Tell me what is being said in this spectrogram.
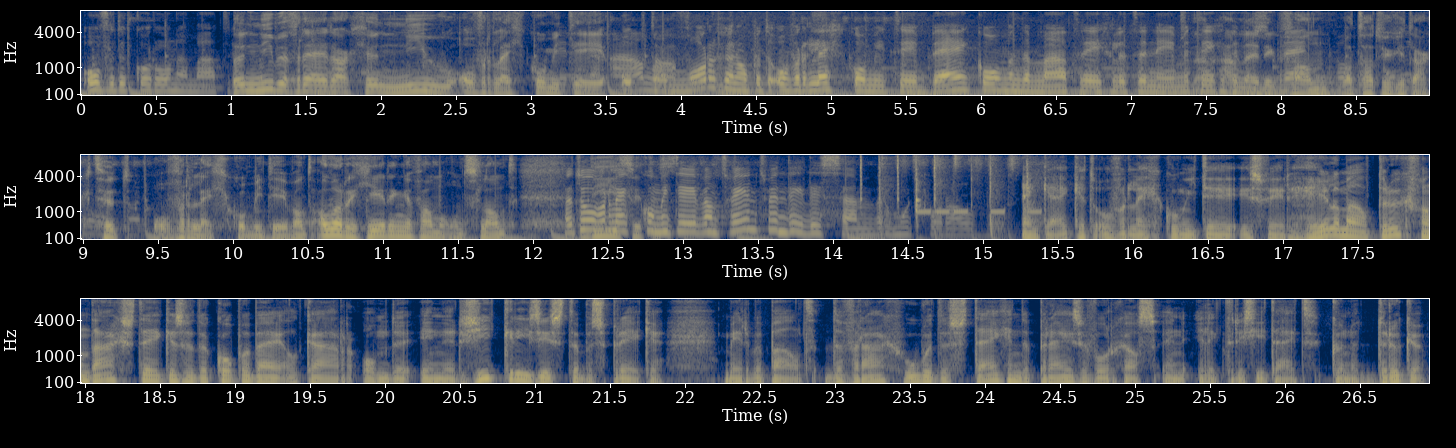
over de coronamaatregelen. Een nieuwe vrijdag, een nieuw overlegcomité. Op om morgen op het overlegcomité bijkomende maatregelen te nemen tegen de aanleiding van, wat had u gedacht, het overlegcomité. Want alle regeringen van ons land... Het overlegcomité van 22 december moet vooral... En kijk, het overlegcomité is weer helemaal terug. Vandaag steken ze de koppen bij elkaar om de energiecrisis te bespreken. Meer bepaald de vraag hoe we de stijgende prijzen voor gas en elektriciteit kunnen drukken.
